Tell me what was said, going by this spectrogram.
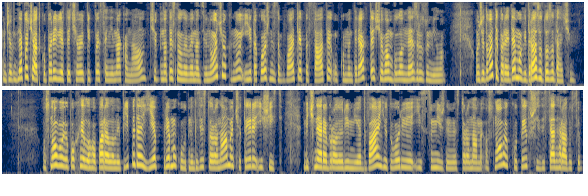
Отже, для початку перевірте, чи ви підписані на канал, чи натиснули ви на дзвіночок. Ну і також не забувайте писати у коментарях те, що вам було незрозуміло. Отже, давайте перейдемо відразу до задачі. Основою похилого паралелепіпеда є прямокутник зі сторонами 4 і 6. Бічне ребро дорівнює 2 і утворює із суміжними сторонами основи кути в 60 градусів.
